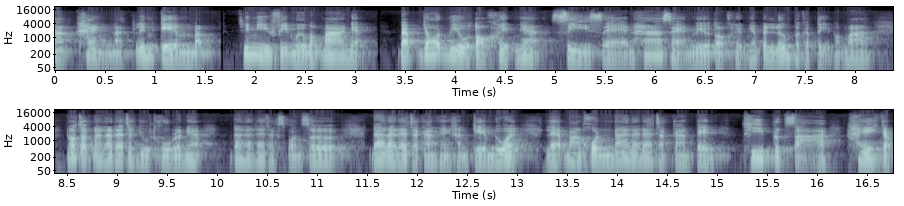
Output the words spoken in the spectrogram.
นักแข่งนักเล่นเกมแบบที่มีฝีมือมากๆเนี่ย แบบยอดวิวต่อคลิปเนี่ยสี่แสนห้าแสนวิวต่อคลิปเนี่ยเป็นเรื่องปกติมากๆ นอกจากได้รายได้จาก YouTube แล้วเนี่ยได้รายได้จากสปอนเซอร์ ได้รายได้จากการแข่งขันเกมด้วย และบางคนได้รายได้จากการเป็นที่ปรึกษาให้กับ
